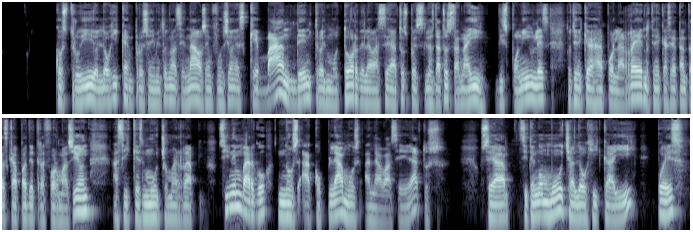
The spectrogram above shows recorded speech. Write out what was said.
construido, lógica en procedimientos almacenados, en funciones que van dentro del motor de la base de datos, pues los datos están ahí disponibles, no tiene que viajar por la red, no tiene que hacer tantas capas de transformación, así que es mucho más rápido. Sin embargo, nos acoplamos a la base de datos. O sea, si tengo mucha lógica ahí, pues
